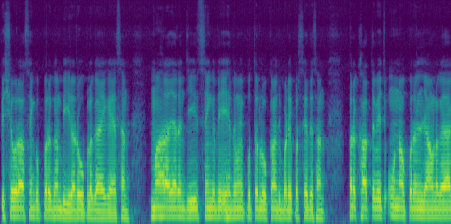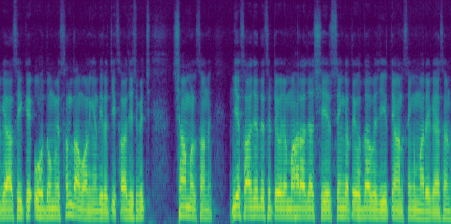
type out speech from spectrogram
ਪਿਸ਼ੋਰਾ ਸਿੰਘ ਉੱਪਰ ਗੰਭੀਰ ਆਰੋਪ ਲਗਾਏ ਗਏ ਸਨ। ਮਹਾਰਾਜਾ ਰਣਜੀਤ ਸਿੰਘ ਦੇ ਇਹ ਦੋਵੇਂ ਪੁੱਤਰ ਲੋਕਾਂ 'ਚ ਬੜੇ ਪ੍ਰਸਿੱਧ ਸਨ, ਪਰ ਖਤ ਵਿੱਚ ਉਹਨਾਂ ਉੱਪਰ ਇਲਜ਼ਾਮ ਲਗਾਇਆ ਗਿਆ ਸੀ ਕਿ ਉਹ ਦੋਵੇਂ ਸੰਧਾਂ ਵਾਲੀਆਂ ਦੀ ਰਚੀ ਸਾਜ਼ਿਸ਼ ਵਿੱਚ ਸ਼ਾਮਲ ਸਨ ਜੇ ਸਾਜ਼ਿਸ਼ ਦੇ ਸਿੱਟੇ ਵਜੋਂ ਮਹਾਰਾਜਾ ਸ਼ੇਰ ਸਿੰਘ ਅਤੇ ਉਸ ਦਾ ਵਜ਼ੀਰ ਧਿਆਨ ਸਿੰਘ ਮਾਰੇ ਗਏ ਸਨ।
